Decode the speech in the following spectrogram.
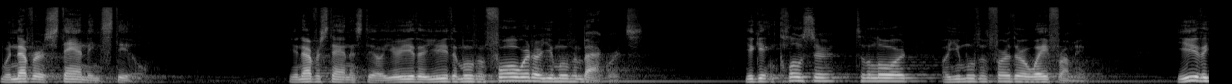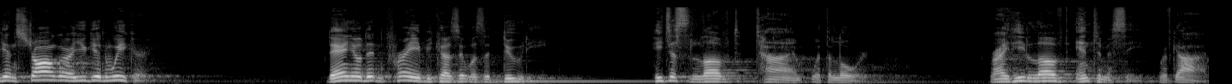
we're never standing still. You're never standing still. You're either, you're either moving forward or you're moving backwards. You're getting closer to the Lord or you're moving further away from Him. You're either getting stronger or you're getting weaker. Daniel didn't pray because it was a duty, he just loved time with the Lord, right? He loved intimacy with God.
